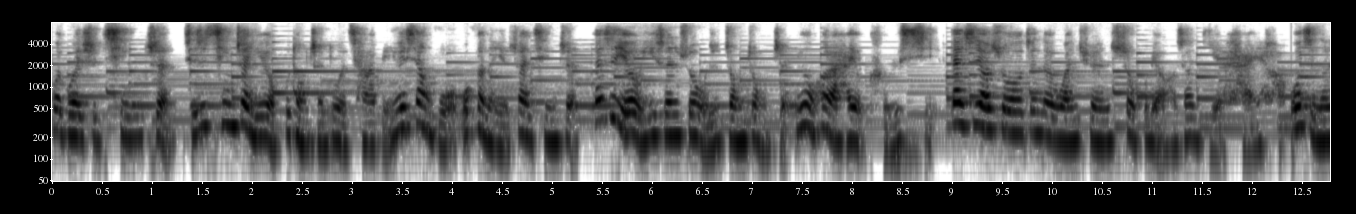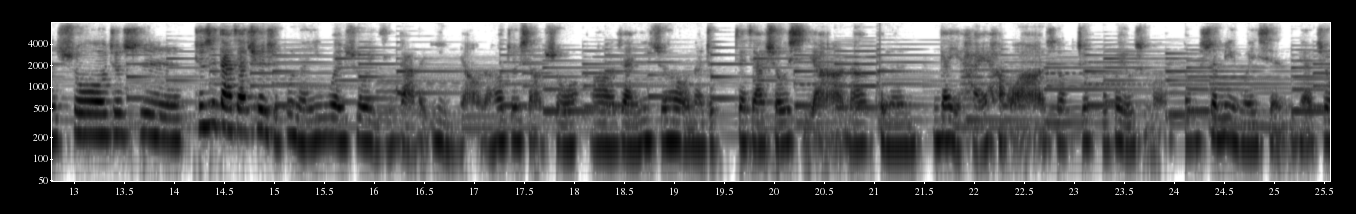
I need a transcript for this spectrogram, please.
会不会是轻症，其实轻症也有不同程度的差别。因为像我，我可能也算轻症，但是也有医生说我是中重症，因为我后来还有咳血。但是要说真的完全受不了，好像也还好。我只能说，就是就是大家确实不能因为说已经打了疫。然后就想说啊，染疫之后那就在家休息啊，那可能应该也还好啊，说就不会有什么生命危险，应该就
